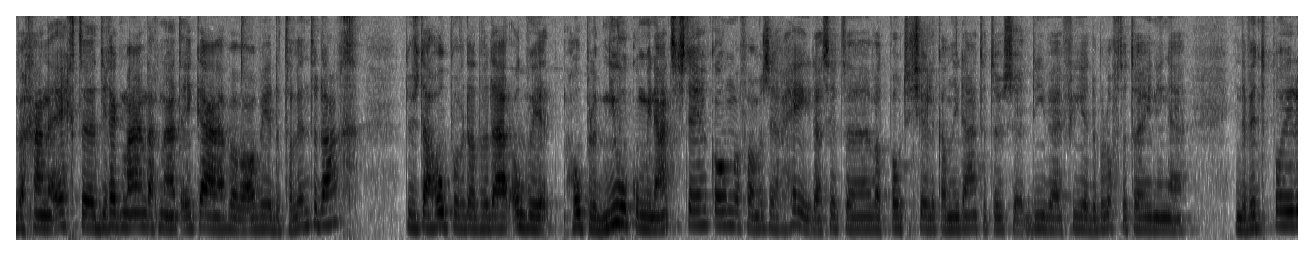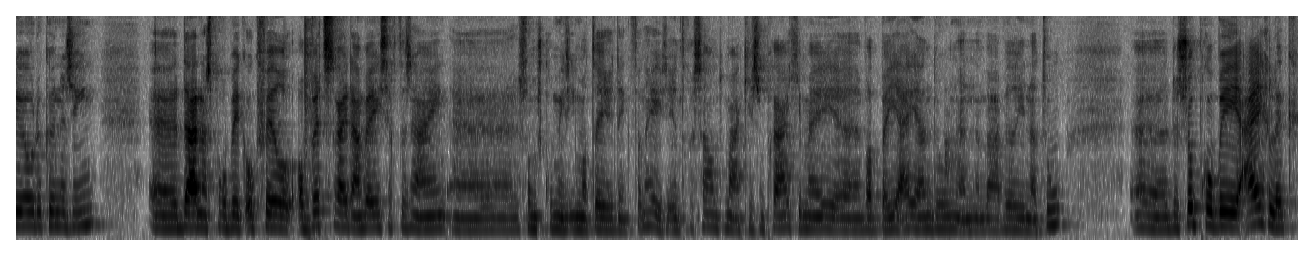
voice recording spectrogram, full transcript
we gaan echt direct maandag na het EK hebben we alweer de talentendag. Dus daar hopen we dat we daar ook weer hopelijk nieuwe combinaties tegenkomen. Waarvan we zeggen, hé, hey, daar zitten wat potentiële kandidaten tussen die wij via de beloftetrainingen in de winterperiode kunnen zien. Uh, daarnaast probeer ik ook veel op wedstrijden aanwezig te zijn. Uh, soms kom je eens iemand tegen en denkt van hé, hey, is interessant, maak je eens een praatje mee. Uh, wat ben jij aan het doen en waar wil je naartoe? dus zo probeer je eigenlijk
